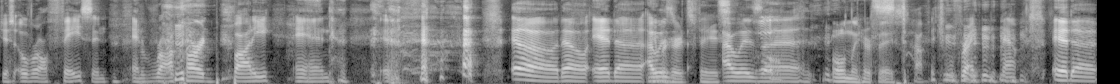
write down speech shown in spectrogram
just overall face and and rock hard body and oh no and uh, I was Heard's face. I was uh, Only her face. stop it right now and uh,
